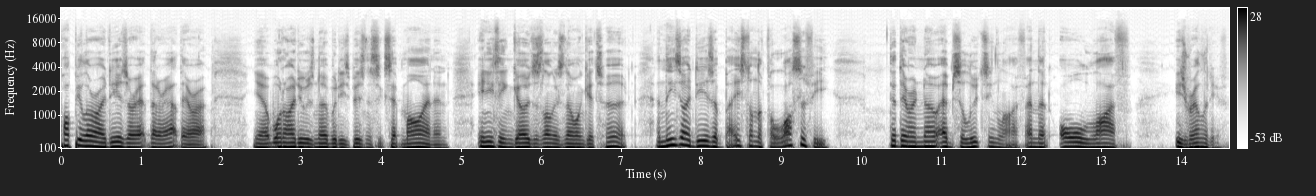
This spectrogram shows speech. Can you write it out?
Popular ideas are out, that are out there are, you know, what I do is nobody's business except mine, and anything goes as long as no one gets hurt. And these ideas are based on the philosophy that there are no absolutes in life and that all life is relative.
